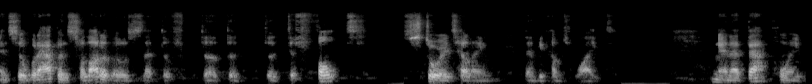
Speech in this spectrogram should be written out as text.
and so what happens to a lot of those is that the, the, the, the default storytelling then becomes white. And at that point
